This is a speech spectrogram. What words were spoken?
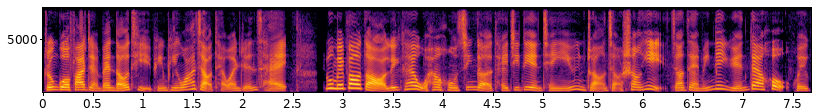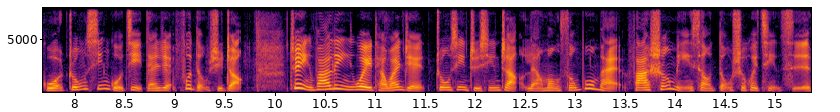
中国发展半导体，频频挖角台湾人才。路媒报道，离开武汉红星的台积电前营运长蒋尚义，将在明年元旦后回国中芯国际担任副董事长，这引发另一位台湾人中芯执行长梁孟松不满，发声明向董事会请辞。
